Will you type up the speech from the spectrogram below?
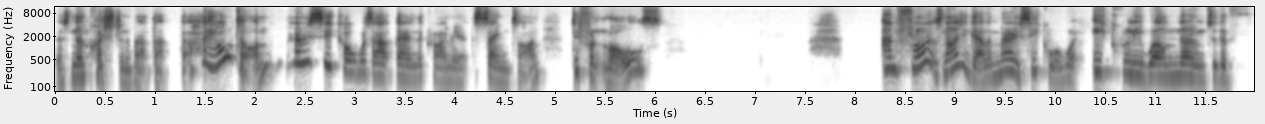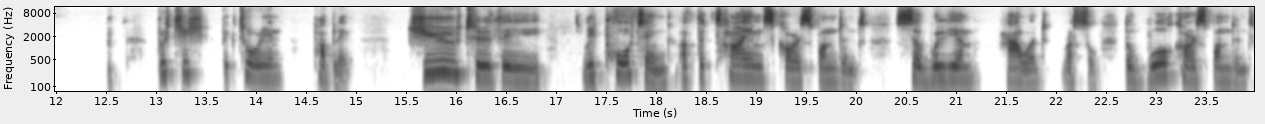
There's no question about that. But hey, hold on. Mary Seacole was out there in the Crimea at the same time, different roles, and Florence Nightingale and Mary Seacole were equally well known to the British Victorian public due to the reporting of the Times correspondent, Sir William Howard Russell, the war correspondent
